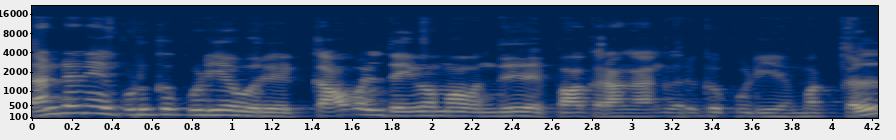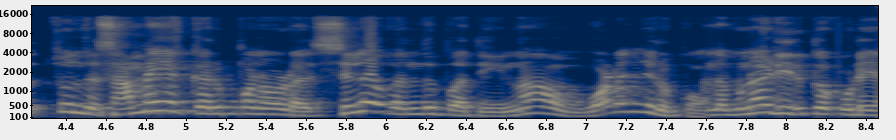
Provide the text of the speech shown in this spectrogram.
தண்டனையை கொடுக்கக்கூடிய ஒரு காவல் தெய்வமாக வந்து பார்க்குறாங்க அங்கே இருக்கக்கூடிய மக்கள். ஸோ இந்த சமய கருப்பனோட சிலை வந்து பார்த்தீங்கன்னா உடஞ்சிருக்கும். அந்த முன்னாடி இருக்கக்கூடிய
